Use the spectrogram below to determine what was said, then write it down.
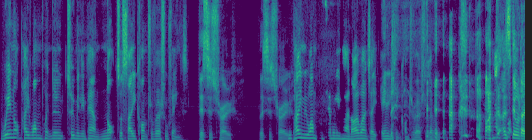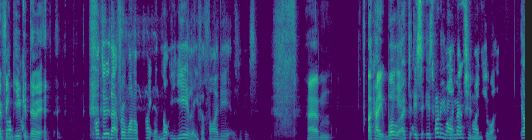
We're not paid 1.2 million pound not to say controversial things. this is true. This is You true. pay me 1.2 million pound, I won't say anything controversial ever. I, I still don't think you could do it. I'll do that for a one-off payment, not yearly for five years. It's, Um, okay, well, yeah, it's it's funny right, you mentioned. my view on it. I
